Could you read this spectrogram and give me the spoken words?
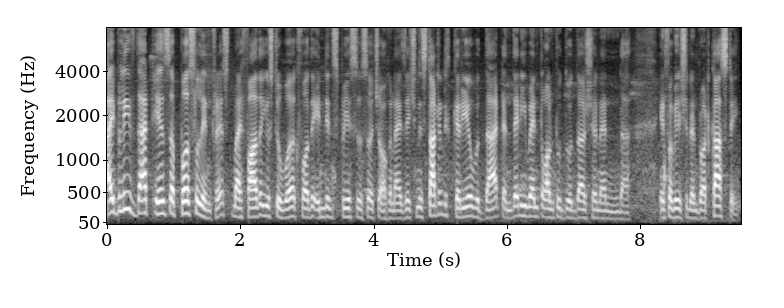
I believe that is a personal interest. My father used to work for the Indian Space Research Organization. He started his career with that, and then he went on to Doordarshan and uh, information and broadcasting.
